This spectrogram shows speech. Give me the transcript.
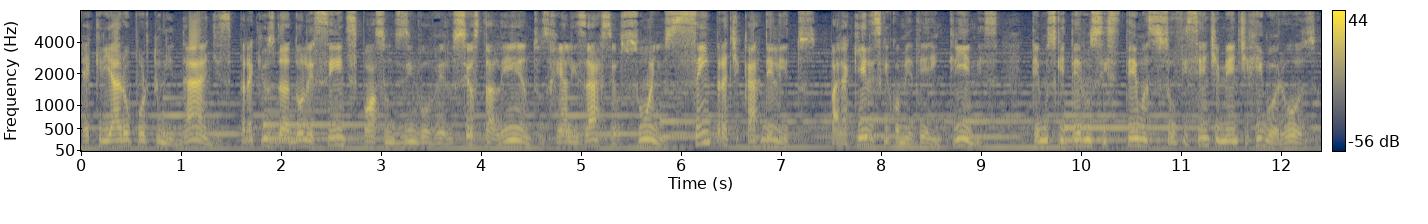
é criar oportunidades para que os adolescentes possam desenvolver os seus talentos, realizar seus sonhos sem praticar delitos. Para aqueles que cometerem crimes, temos que ter um sistema suficientemente rigoroso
